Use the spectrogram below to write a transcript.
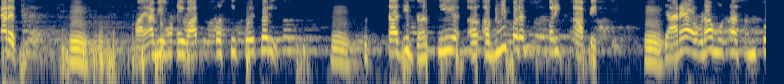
ક્યારે? હમ. પાયા વાત ઉપસ્થિત કોઈ કરી? હમ. પિતાજી ધરતી અગ્નિ પર પરીક્ષા આપે ત્યારે અવડા મોટા સંતો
